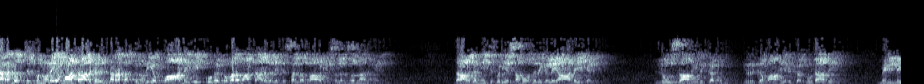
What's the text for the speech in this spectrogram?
நரகத்துக்கு நுழைய மாட்டார்கள் நரகத்தினுடைய வாடையை கூட நுகர மாட்டார்கள் என்று சல்லல்லாஹு அலைஹி வஸல்லம் சொன்னார்கள். இதனால் சகோதரிகளே ஆடைகள் லூஸாக இருக்கணும் இறுக்கமாக இருக்கக்கூடாது. மெல்லி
